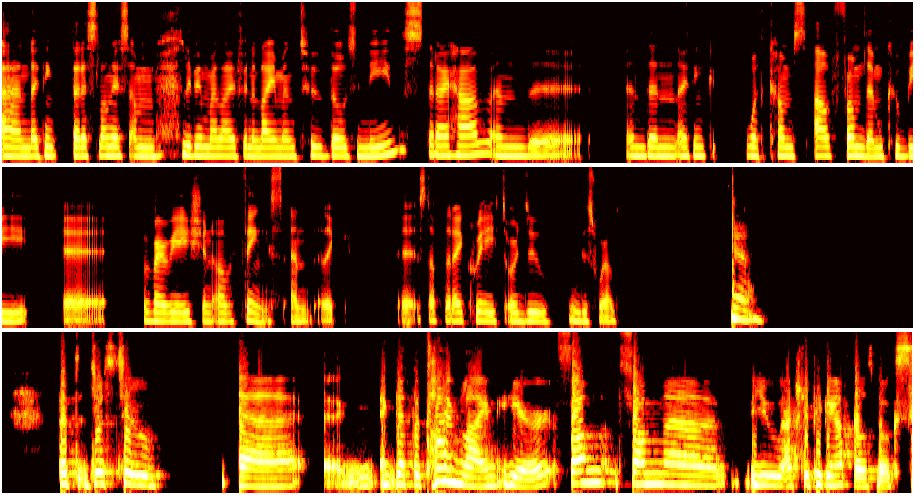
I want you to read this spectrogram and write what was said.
And i think that as long as i'm living my life in alignment to those needs that i have and uh, and then i think what comes out from them could be uh, a variation of things and like uh, stuff that i create or do in this world. Yeah. But just to uh, get the timeline here from from uh, you actually picking up those books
